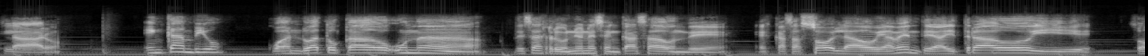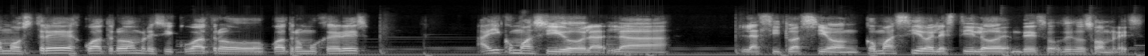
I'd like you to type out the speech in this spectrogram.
claro, en cambio, cuando ha tocado una de esas reuniones en casa donde es casa sola, obviamente, hay trago y somos tres, cuatro hombres y cuatro, cuatro mujeres, ahí cómo ha sido la, situación, cómo ha sido el estilo de, esos, de esos hombres.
